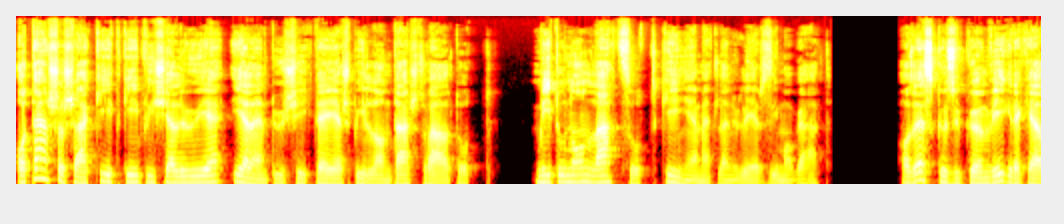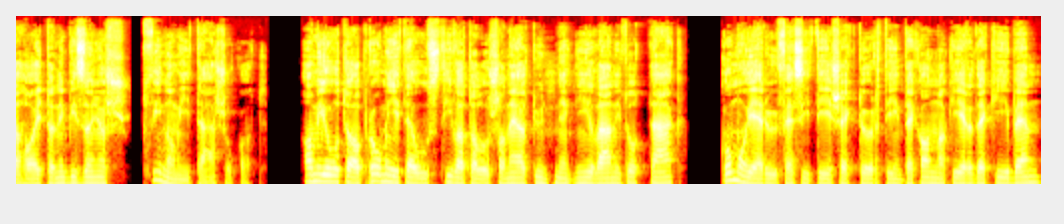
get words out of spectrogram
A társaság két képviselője jelentőségteljes pillantást váltott. Mitunon látszott, kényelmetlenül érzi magát. Az eszközükön végre kell hajtani bizonyos finomításokat. Amióta a Prometheus hivatalosan eltűntnek nyilvánították, komoly erőfeszítések történtek annak érdekében,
